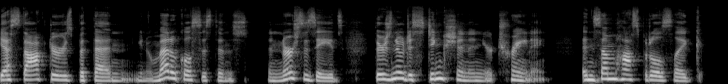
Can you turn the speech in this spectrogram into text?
Yes, doctors, but then, you know, medical assistants and nurses' aides, there's no distinction in your training. In some hospitals like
